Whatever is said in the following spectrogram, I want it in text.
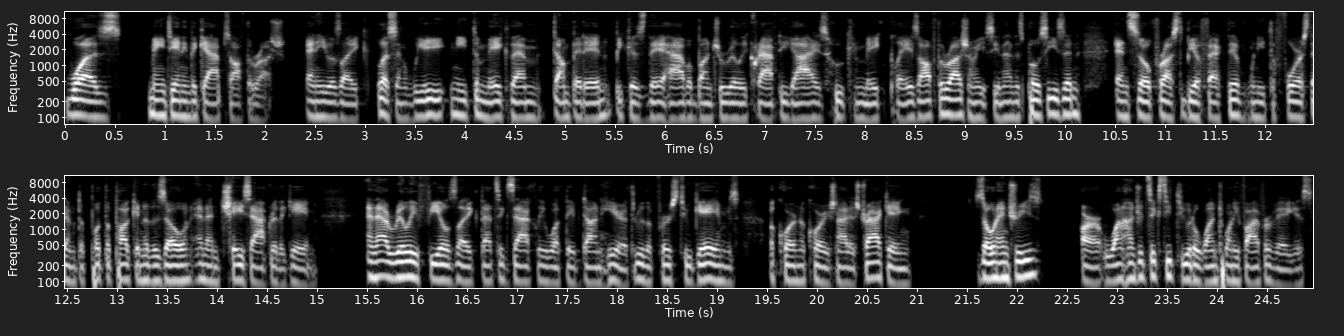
was maintaining the gaps off the rush. And he was like, listen, we need to make them dump it in because they have a bunch of really crafty guys who can make plays off the rush. I mean, you've seen that this postseason. And so for us to be effective, we need to force them to put the puck into the zone and then chase after the game. And that really feels like that's exactly what they've done here through the first two games, according to Corey Sznajder's tracking. Zone entries are 162 to 125 for Vegas.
